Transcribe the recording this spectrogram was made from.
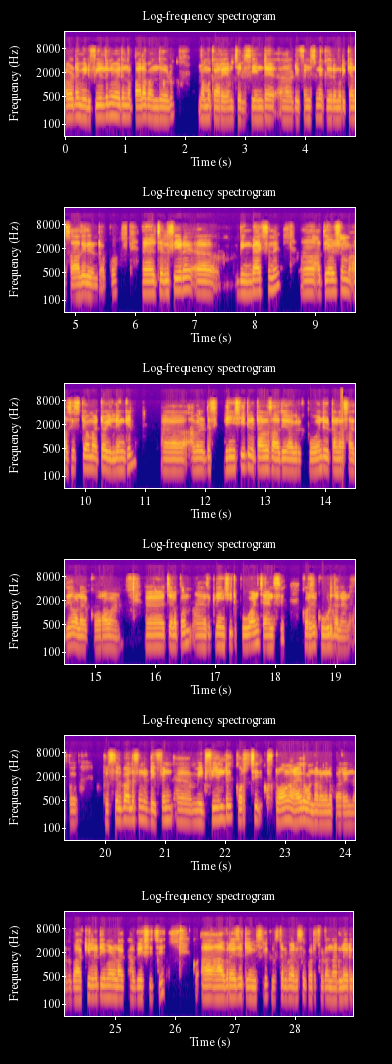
അവരുടെ മിഡ്ഫീൽഡിന് വരുന്ന പല പന്തുകളും നമുക്കറിയാം ചെൽസിന്റെ ഡിഫൻസിനെ കീറി മുറിക്കാൻ സാധ്യതയുണ്ട്. അപ്പോൾ ചെൽസിയുടെ വിങ് ബാക്സിന് അത്യാവശ്യം അസിസ്റ്റോ മറ്റോ ഇല്ലെങ്കിൽ അവരുടെ ക്ലീൻ ഷീറ്റ് കിട്ടാനുള്ള സാധ്യത അവർക്ക് പോയിന്റ് കിട്ടാനുള്ള സാധ്യത വളരെ കുറവാണ്. ചിലപ്പം ക്ലീൻ ഷീറ്റ് പോവാൻ ചാൻസ് കുറച്ച് കൂടുതലാണ്. അപ്പോൾ ക്രിസ്റ്റൽ പാലസിന്റെ ഡിഫൻ മിഡ്ഫീൽഡ് കുറച്ച് സ്ട്രോങ് ആയതുകൊണ്ടാണ് അങ്ങനെ പറയുന്നത്. ബാക്കിയുള്ള ടീമുകളെ അപേക്ഷിച്ച് ആവറേജ് ടീംസിൽ ക്രിസ്റ്റൽ പാലസ് കുറച്ചുകൂടെ നല്ലൊരു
